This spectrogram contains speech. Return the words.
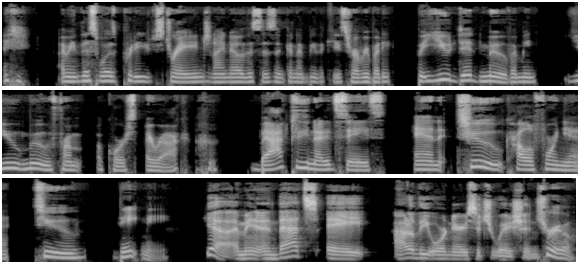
I mean, this was pretty strange, and I know this isn't going to be the case for everybody, but you did move. I mean, you moved from, of course, Iraq back to the United States and to California to date me. Yeah. I mean, and that's a out of the ordinary situation, True.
